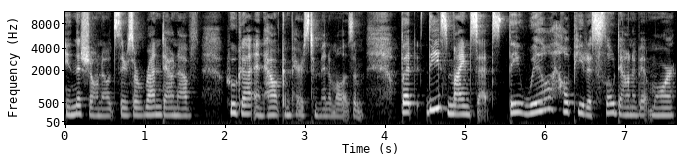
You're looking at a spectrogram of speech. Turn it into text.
in the show notes. There's a rundown of Hygge and how it compares to minimalism. But these mindsets, they will help you to slow down a bit more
